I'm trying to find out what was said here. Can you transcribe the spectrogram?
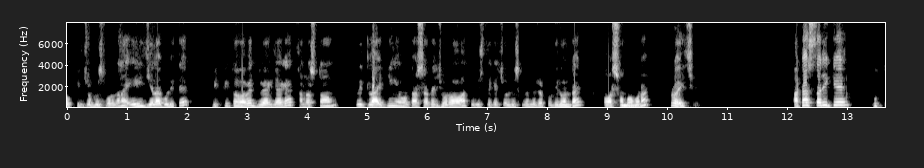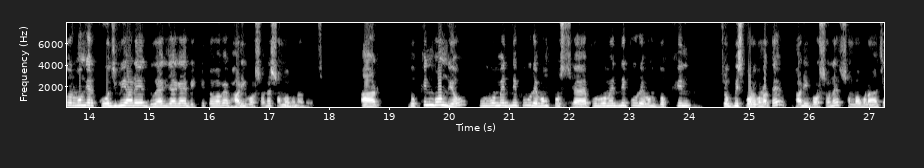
দক্ষিণ চব্বিশ পরগনা এই জেলাগুলিতে বিক্ষিপ্তভাবে দু এক জায়গায় থান্ডারস্টর্ম উইথ লাইটনিং এবং তার সাথে ঝোড়ো হওয়া তিরিশ থেকে চল্লিশ কিলোমিটার প্রতি ঘন্টায় হওয়ার সম্ভাবনা রয়েছে। আঠাশ তারিখে উত্তরবঙ্গের কোচবিহারে দু এক জায়গায় বিক্ষিপ্তভাবে ভারী বর্ষণের সম্ভাবনা রয়েছে। আর দক্ষিণবঙ্গেও পূর্ব মেদিনীপুর এবং পূর্ব মেদিনীপুর এবং দক্ষিণ চব্বিশ পরগনাতে ভারী বর্ষণের সম্ভাবনা আছে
